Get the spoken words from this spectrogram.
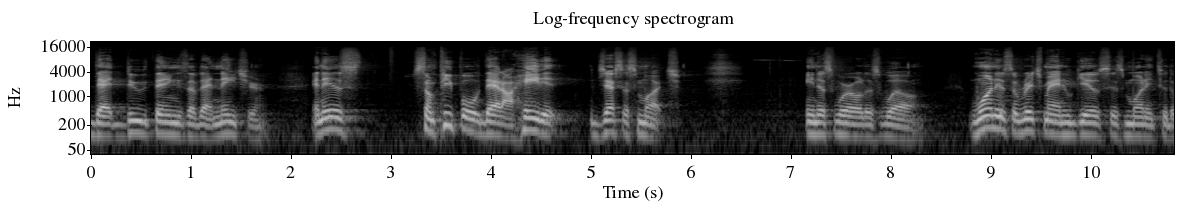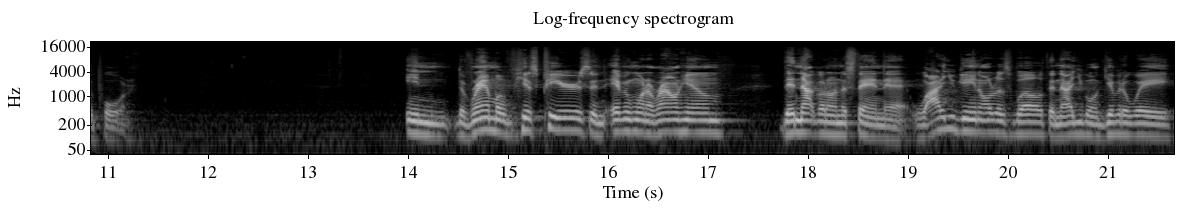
that do things of that nature. And there's some people that are hated just as much in this world as well. One is a rich man who gives his money to the poor. In the realm of his peers and everyone around him, they're not going to understand that. Why do you gain all this wealth and now you're going to give it away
